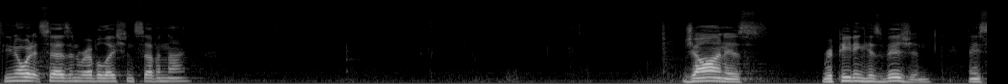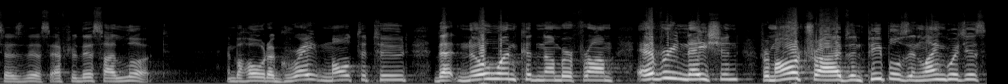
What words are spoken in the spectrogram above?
Do you know what it says in Revelation 7 9? John is repeating his vision, and he says this After this I looked and behold, a great multitude that no one could number from every nation, from all tribes and peoples and languages,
